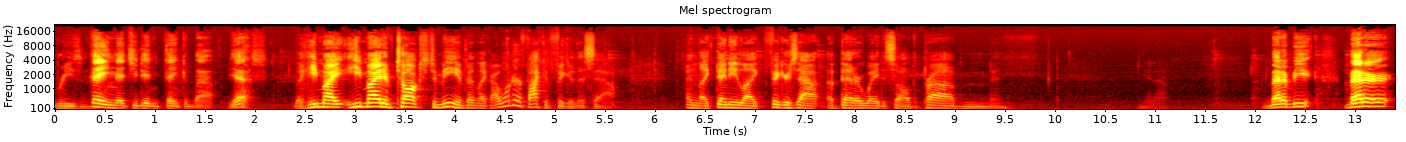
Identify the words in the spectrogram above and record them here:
Reason. thing that you didn't think about. Yes. Like he might he might have talked to me and been like, I wonder if I could figure this out. And like then he like figures out a better way to solve the problem and you know. Better be better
